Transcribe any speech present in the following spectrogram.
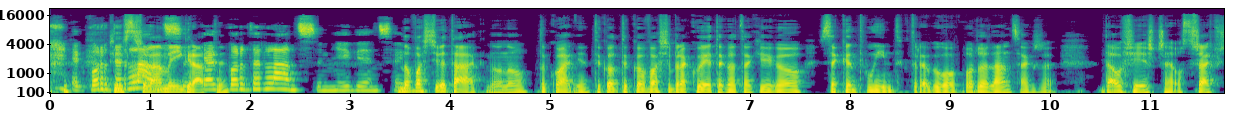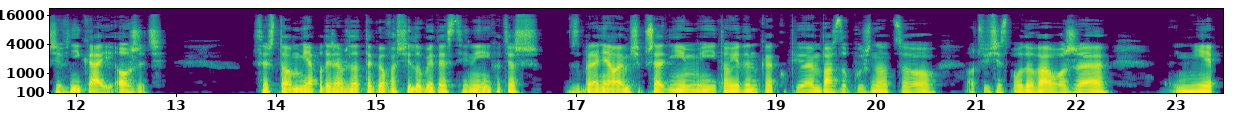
Jak Borderlands. strzelamy i graty. Jak Borderlands mniej więcej. No właściwie tak, no, no, dokładnie. Tylko, tylko właśnie brakuje tego takiego second wind, które było w Borderlandsach, że dało się jeszcze ostrzelać przeciwnika i ożyć. Zresztą ja podejrzewam, że dlatego właśnie lubię Destiny, chociaż wzbraniałem się przed nim i tą jedynkę kupiłem bardzo późno, co oczywiście spowodowało, że nie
